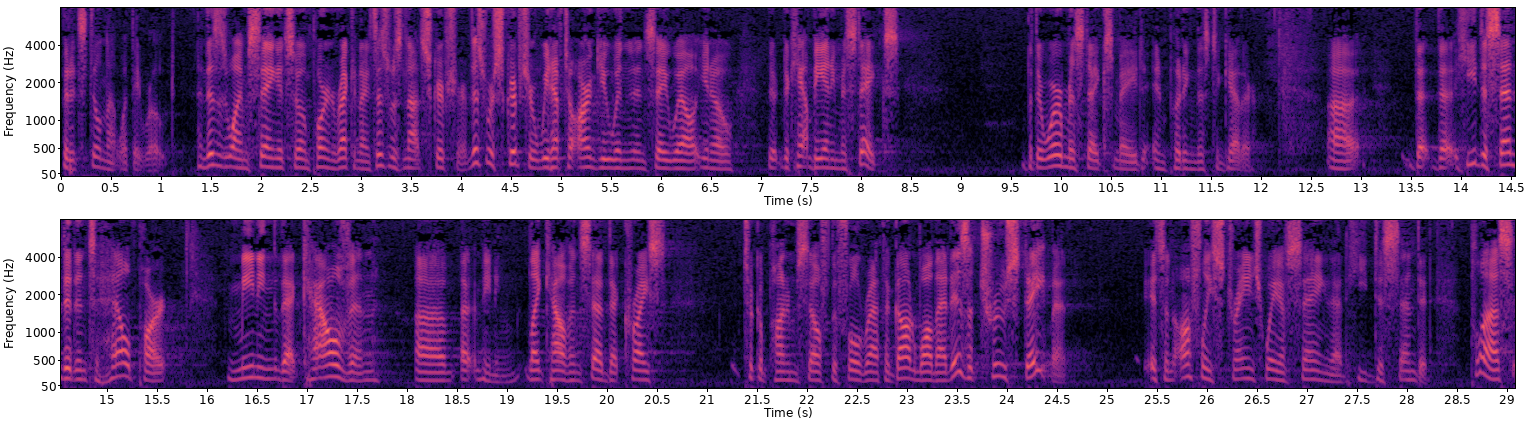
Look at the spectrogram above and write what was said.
But it's still not what they wrote. And this is why I'm saying it's so important to recognize this was not Scripture. If this were Scripture, we'd have to argue and, and say, well, you know, there, there, can't be any mistakes. But there were mistakes made in putting this together. Uh, the, the, he descended into hell part, meaning that Calvin, uh, uh, meaning, like Calvin said, that Christ took upon himself the full wrath of God. While that is a true statement, it's an awfully strange way of saying that he descended. Plus,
